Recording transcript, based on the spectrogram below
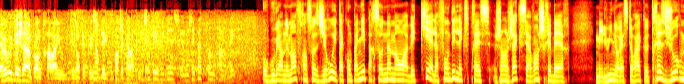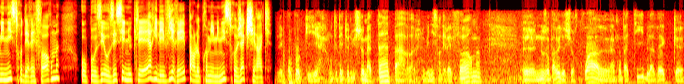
Avez-vous déjà un plan de travail ou disons quelques non, idées que vous comptez faire appliquer? idées, oui, bien sûr, mais j'ai pas de plan de travail. Au gouvernement, Françoise Giroud est accompagnée par son amant avec qui elle a fondé l'Express, Jean-Jacques Servan-Schreiber. Mais lui ne restera que 13 jours ministre des Réformes. Opposé aux essais nucléaires, il est viré par le Premier ministre Jacques Chirac. Les propos qui ont été tenus ce matin par le ministre des Réformes euh, nous ont paru de surcroît euh, incompatibles avec euh,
